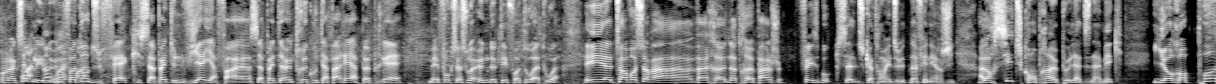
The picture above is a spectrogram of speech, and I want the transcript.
On accepte Ouais, les deux. ouais, une photo ouais. du FEC, ça peut être une vieille affaire, ça peut être un truc où t'apparais à peu près, mais il faut que ce soit une de tes photos à toi. Et euh, tu envoies ça vers, vers, euh, notre page Facebook, celle du 98.9 Énergie. Alors, si tu comprends un peu la dynamique, il y aura pas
